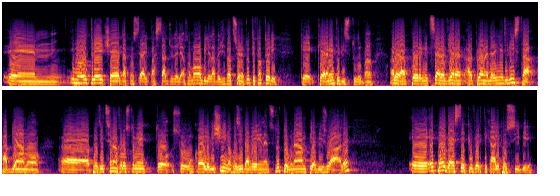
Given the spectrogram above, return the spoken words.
Ehm, inoltre c'è da considerare il passaggio delle automobili, la vegetazione, tutti i fattori che chiaramente disturbano. Allora, per iniziare a avviare al problema della linea di vista abbiamo eh, posizionato lo strumento su un colle vicino così da avere innanzitutto un'ampia visuale e, e poi da essere più verticali possibili,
